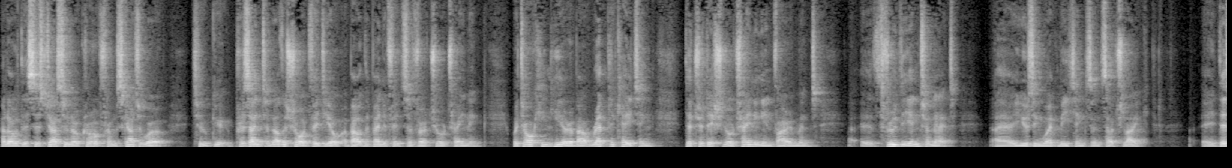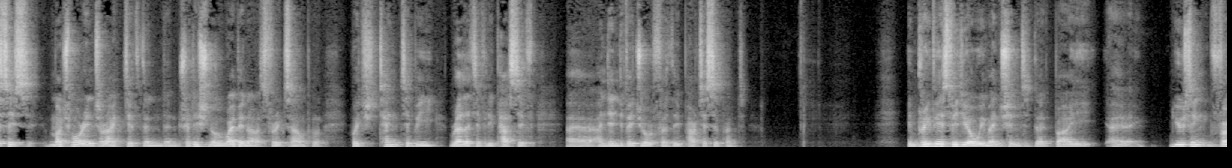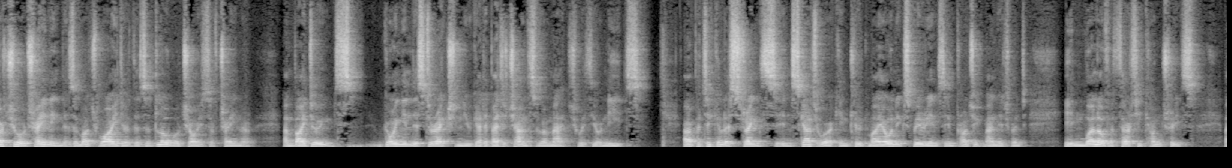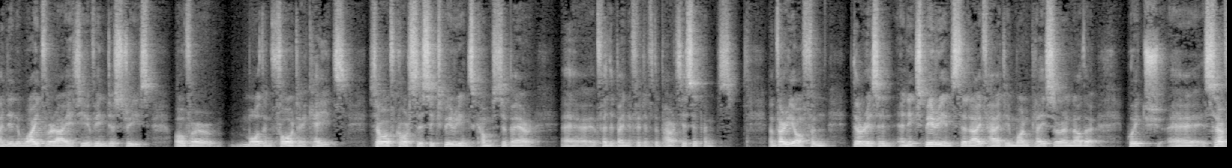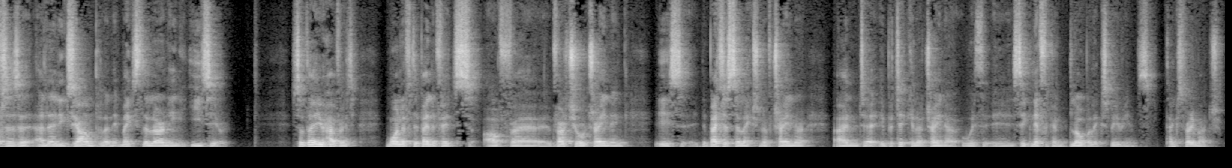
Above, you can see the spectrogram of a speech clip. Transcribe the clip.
Hello, this is Justin O'Crow from Scatterwork to present another short video about the benefits of virtual training. We're talking here about replicating the traditional training environment uh, through the internet uh, using web meetings and such like. Uh, this is much more interactive than, than traditional webinars, for example, which tend to be relatively passive uh, and individual for the participant. In previous video, we mentioned that by uh, using virtual training, there's a much wider, there's a global choice of trainer. And by doing going in this direction, you get a better chance of a match with your needs. Our particular strengths in Scatterwork include my own experience in project management in well over 30 countries and in a wide variety of industries over more than four decades. So, of course, this experience comes to bear uh, for the benefit of the participants. And very often there is an, an, experience that I've had in one place or another which uh, serves as a, an example and it makes the learning easier. So there you have it. One of the benefits of uh, virtual training is the better selection of trainer and uh, in particular trainer with significant global experience. Thanks very much.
